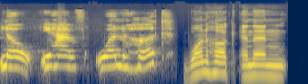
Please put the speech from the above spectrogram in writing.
No, you have one hook. One hook, and then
